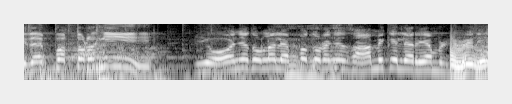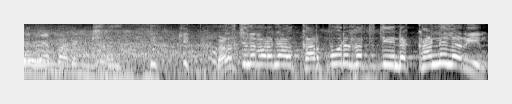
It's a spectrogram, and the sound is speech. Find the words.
ഇതെപ്പോ തുടങ്ങി? ഈ ഓഞ്ഞ തുള്ളൽ എപ്പോ തുടങ്ങിയ സാമിക്കല്ലേ അറിയാൻ പറ്റും? എനിക്കറിയാൻ പാടില്ല. വെളത്തിൽ പറഞ്ഞാൽ കർപ്പൂരം കത്തിച്ച് എന്റെ കണ്ണിലറിയും.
